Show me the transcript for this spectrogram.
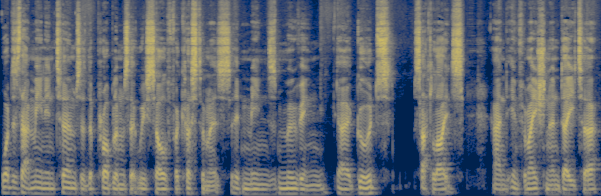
what does that mean in terms of the problems that we solve for customers? It means moving uh, goods, satellites, and information and data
